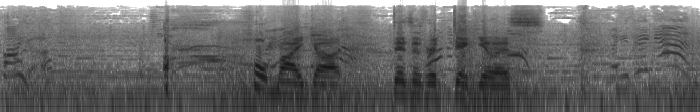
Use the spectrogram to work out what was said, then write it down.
fire? Oh my god. This is ridiculous. Blazing End!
